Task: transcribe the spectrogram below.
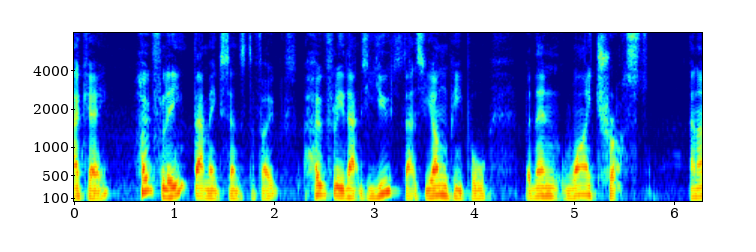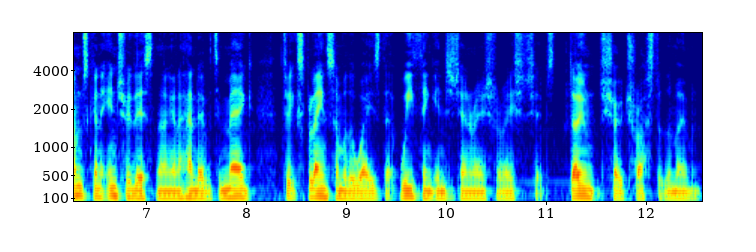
Okay, hopefully that makes sense to folks. Hopefully that's youth, that's young people. But then why trust? And I'm just going to intro this and I'm going to hand over to Meg to explain some of the ways that we think intergenerational relationships don't show trust at the moment.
